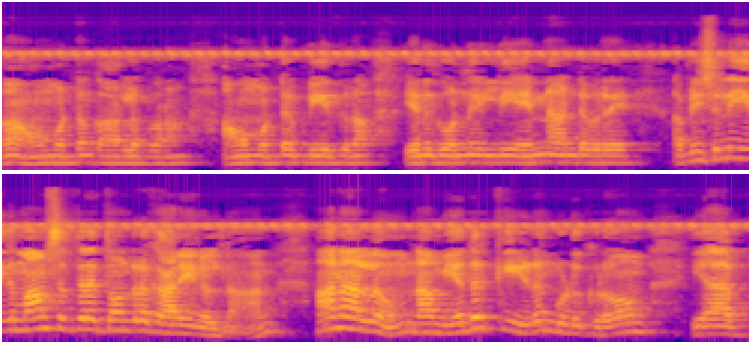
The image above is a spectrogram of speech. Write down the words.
"ஆ, அவன் மட்டும் காரில் போகிறான் அவன் மட்டும் இப்படி இருக்கிறான். எனக்கு ஒன்றும் இல்லையே. என்ன ஆண்டவரே? அப்படின்னு சொல்லி இது மாம்சத்தில் தோன்ற காரியங்கள் தான். ஆனாலும் நாம் எதற்கு இடம் கொடுக்கிறோம்? யா-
